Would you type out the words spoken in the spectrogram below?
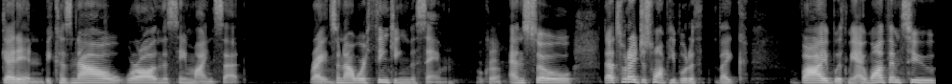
get in because now we're all in the same mindset, right? Mm. So now we're thinking the same. okay. And so that's what I just want people to like vibe with me. I want them to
